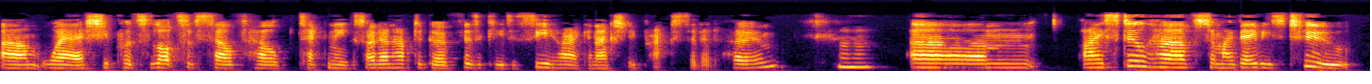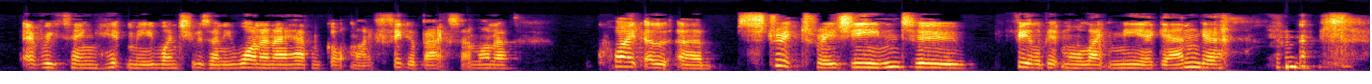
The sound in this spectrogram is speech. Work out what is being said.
um, where she puts lots of self help techniques. So I don't have to go physically to see her, I can actually practice it at home. Mm-hmm. Um, I still have, so my baby's two. Everything hit me when she was only one, and I haven't got my figure back, so I'm on a quite a, a strict regime to feel a bit more like me again.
